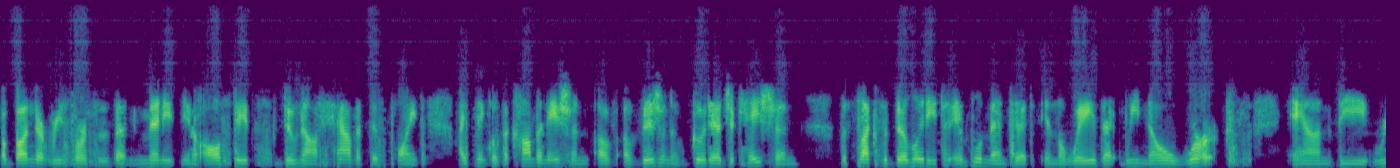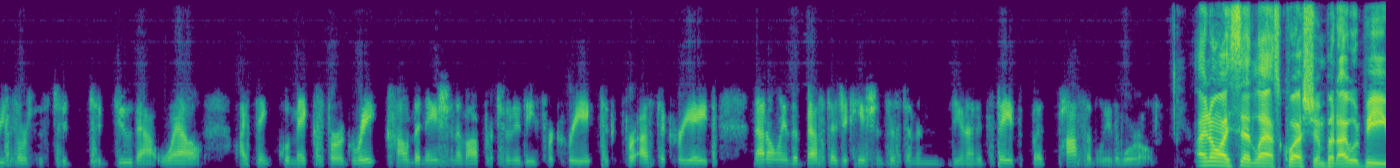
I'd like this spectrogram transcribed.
abundant resources that many, you know, all states do not have at this point. I think with a combination of a vision of good education, the flexibility to implement it in the way that we know works and the resources to, to do that well, I think will make for a great combination of opportunity for create to, for us to create not only the best education system in the United States, but possibly the world. I know I said last question, but I would be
